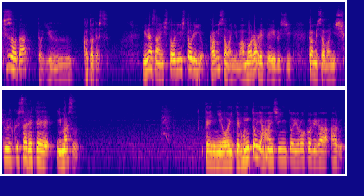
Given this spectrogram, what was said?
基礎だということです。皆さん一人一人を神様に守られているし神様に祝福されています。天において本当に安心と喜びがある。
